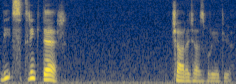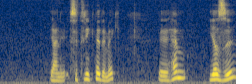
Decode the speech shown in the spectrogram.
Bir string değer çağıracağız buraya diyor. Yani string ne demek? Ee, hem yazı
